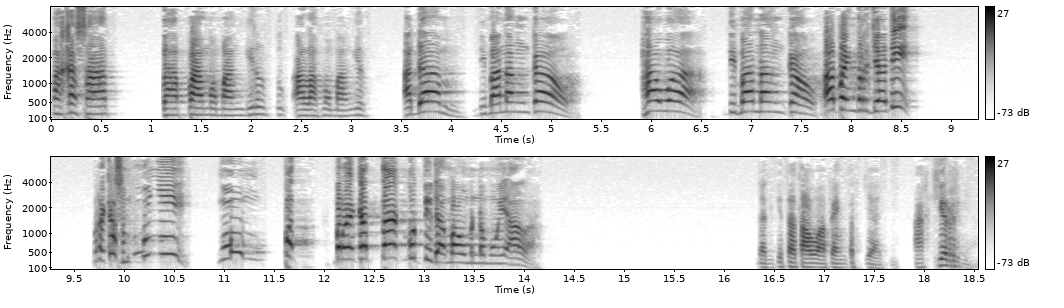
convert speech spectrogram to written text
Maka saat Bapa memanggil, Allah memanggil, Adam, di mana engkau? Hawa, di mana engkau? Apa yang terjadi? Mereka sembunyi, ngumpet, mereka takut tidak mau menemui Allah. Dan kita tahu apa yang terjadi. Akhirnya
